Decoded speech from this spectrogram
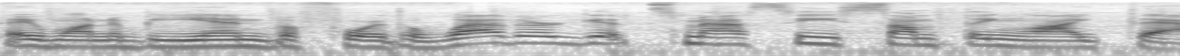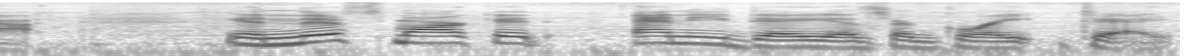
They want to be in before the weather gets messy, something like that. In this market, any day is a great day.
